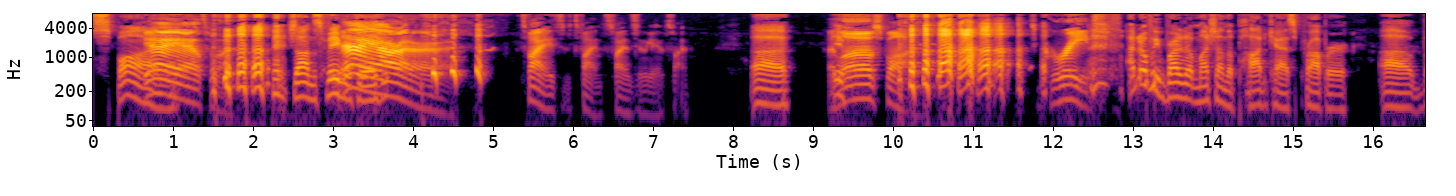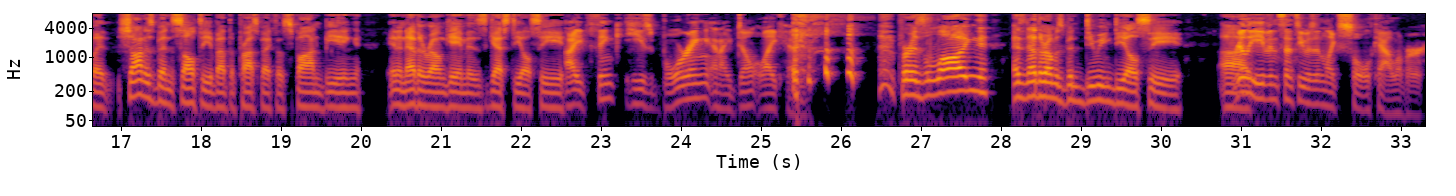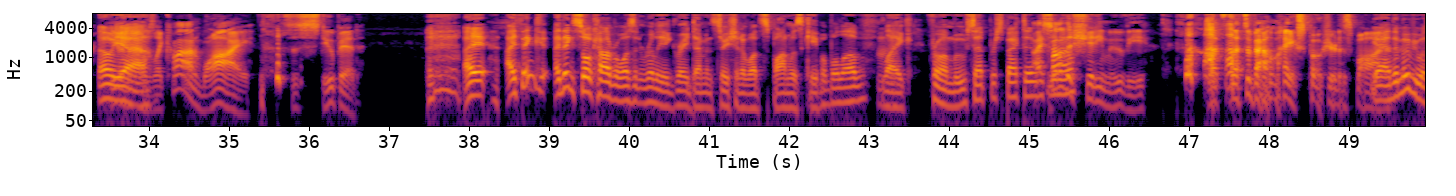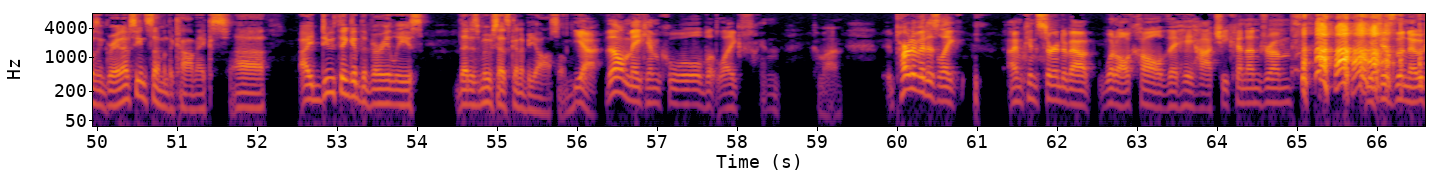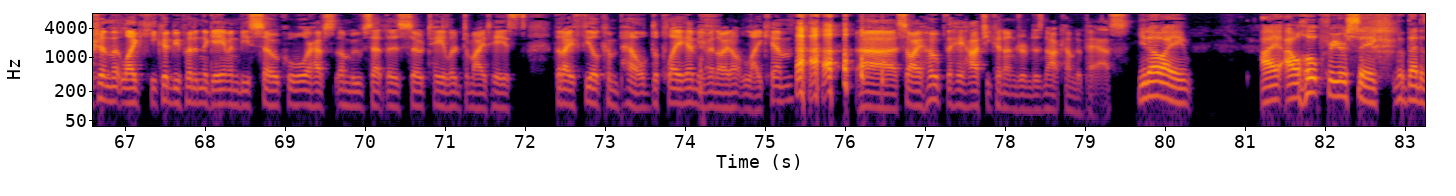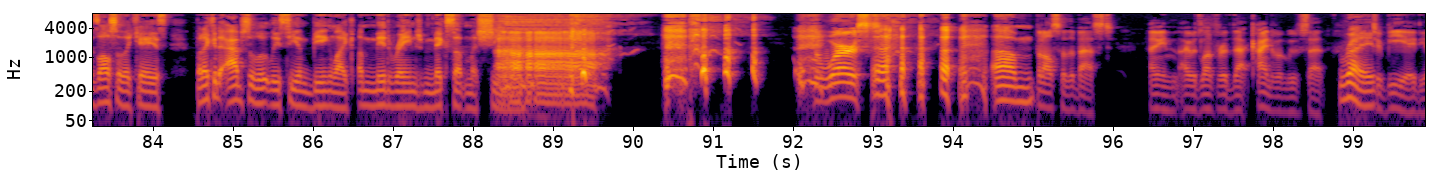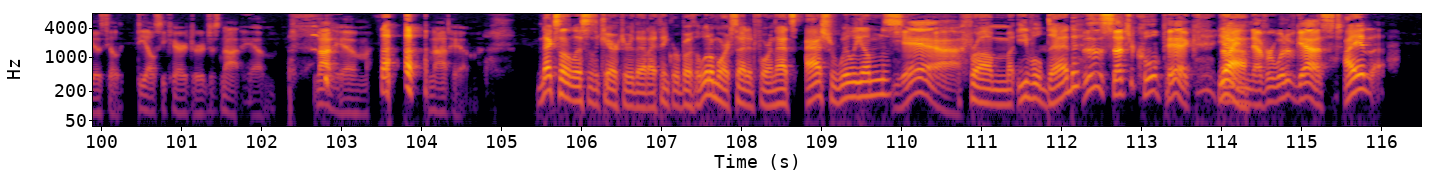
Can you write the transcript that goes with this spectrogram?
Spawn. yeah yeah, yeah that's fine Sean's favorite yeah, character. yeah, all right, all right, all right. it's fine. It's, it's fine. It's fine. It's in the game. It's fine. Uh, I If- love Spawn. It's great. I don't know if we brought it up much on the podcast proper, uh, but Sean has been salty about the prospect of Spawn being in a NetherRealm game as guest DLC I think he's boring, and I don't like him. for as long as NetherRealm has been doing DLC. Uh, really, even since he was in like Soul Calibur. Oh, Even yeah. then, I was like, come on, why? This is stupid. I I think I think Soul Calibur wasn't really a great demonstration of what Spawn was capable of, Mhm. like from a moveset perspective. I you saw know? the shitty movie. That's that's about my exposure to Spawn. Yeah, the movie wasn't great. I've seen some of the comics. Uh, I do think at the very least that his moveset's going to be awesome. Yeah, they'll make him cool, but like, fucking, come on. Part of it is like, I'm concerned about what I'll call the Heihachi conundrum, which is the notion that like he could be put in the game and be so cool or have a move set that is so tailored to my tastes that I feel compelled to play him, even though I don't like him. uh, so I hope the Heihachi conundrum does not come to pass. you know, I, I, I'll hope for your sake that that is also the case. But I could absolutely see him being like a mid-range mix-up machine. Ah, the worst, um, but also the best. I mean, I would love for that kind of a move set right. to be a DLC, DLC character, just not him. Not him. not him. Next on the list is a character that I think we're both a little more excited for, and that's Ash Williams Yeah. from Evil Dead. This is such a cool pick. Yeah. I never would have guessed. I had,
